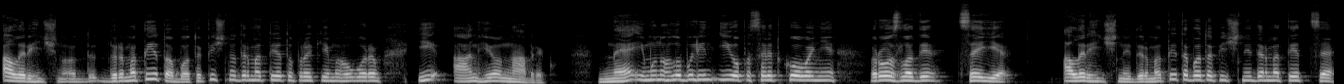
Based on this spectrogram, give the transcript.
алергічного дерматиту або атопічного дерматиту, про який ми говоримо, і ангіонабряку. Неімуноглобулін І опосередковані розлади це є алергічний дерматит або атопічний дерматит, це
